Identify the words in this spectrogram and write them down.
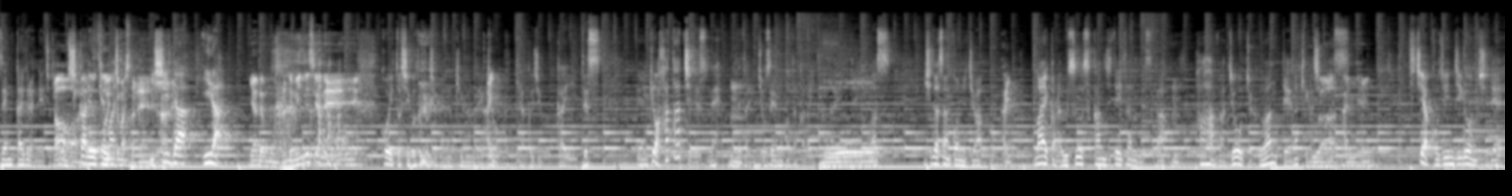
前回ぐらいねちょっとお叱り受けました,、ああそう言ってましたね。石田イラ、いやでも何でもいいんですよね。恋と仕事と社会の Q&A、はい。今日110回です、えー今日は二十歳ですね、うん。女性の方からいただいています。石田さんこんにちは。はい前から薄々感じていたのですが、うん。母が情緒不安定な気がします。父は個人事業主で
